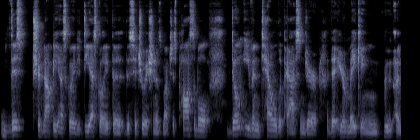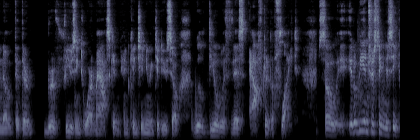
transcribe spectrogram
this should not be escalated. De-escalate the, the situation as much as possible. Don't even tell the passenger that you're making a note that they're refusing to wear a mask and, and continuing to do so. We'll deal with this after the flight. So it'll be interesting to see.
